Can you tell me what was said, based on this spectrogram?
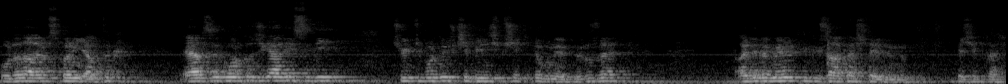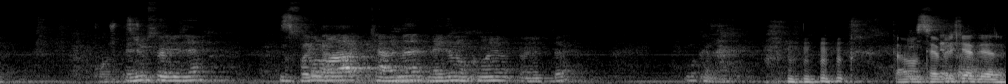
burada da bir sparring yaptık. Eğer size korkutucu geldiyse değil. Çünkü burada üç kişi bilinçli bir şekilde bunu yapıyoruz ve Ali ve Mevlüt gibi güzel arkadaşlar edindim. Teşekkürler. konuşması Benim söyleyeceğim spor bana kendime meydan okumayı öğretti. Bu kadar. Tamam tebrik ediyorum.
